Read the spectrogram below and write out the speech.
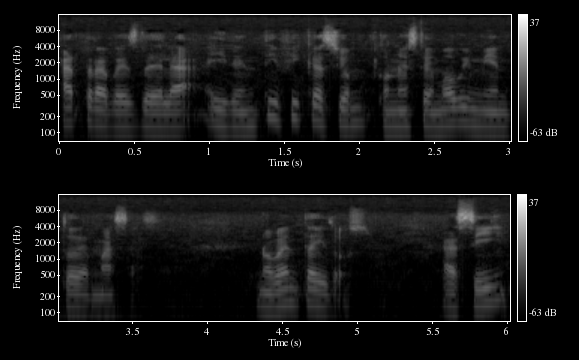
a través de la identificación con este movimiento de masas. 92. Así,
